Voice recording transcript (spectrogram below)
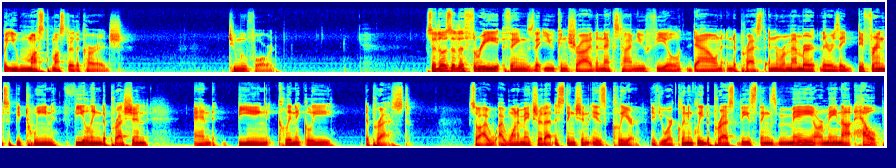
But you must muster the courage to move forward. So, those are the three things that you can try the next time you feel down and depressed. And remember, there is a difference between feeling depression and being clinically depressed. So, I, I want to make sure that distinction is clear. If you are clinically depressed, these things may or may not help,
